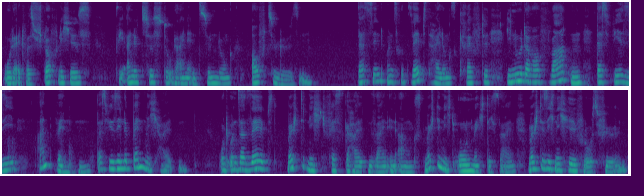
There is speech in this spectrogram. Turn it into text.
oder etwas Stoffliches wie eine Zyste oder eine Entzündung, aufzulösen. Das sind unsere Selbstheilungskräfte, die nur darauf warten, dass wir sie anwenden, dass wir sie lebendig halten. Und unser Selbst möchte nicht festgehalten sein in Angst, möchte nicht ohnmächtig sein, möchte sich nicht hilflos fühlen.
